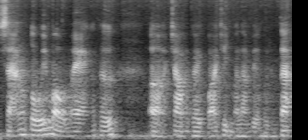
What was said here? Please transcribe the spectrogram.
sáng tối màu mè các thứ ở trong cái quá trình mà làm việc của chúng ta.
